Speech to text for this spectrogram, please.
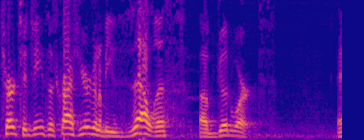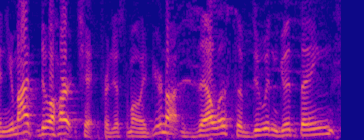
church of Jesus Christ, you're going to be zealous of good works. And you might do a heart check for just a moment. If you're not zealous of doing good things,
